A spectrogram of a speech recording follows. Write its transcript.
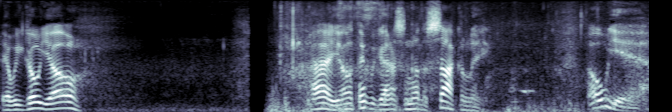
There we go, y'all. All right, y'all. think we got us another Sac-a-lait. Oh, yeah.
